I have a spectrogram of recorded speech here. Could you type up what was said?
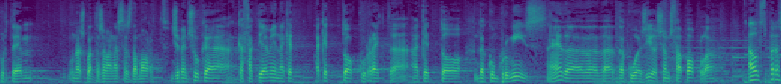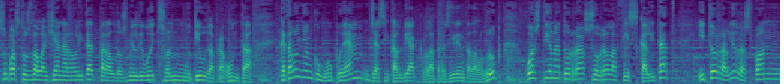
portem unes quantes amenaces de mort. Jo penso que, que efectivament aquest, aquest to correcte, aquest to de compromís, eh, de, de, de cohesió, això ens fa poble, els pressupostos de la Generalitat per al 2018 són motiu de pregunta. Catalunya en Comú Podem, Jessica Albiach, la presidenta del grup, qüestiona Torra sobre la fiscalitat i Torra li respon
